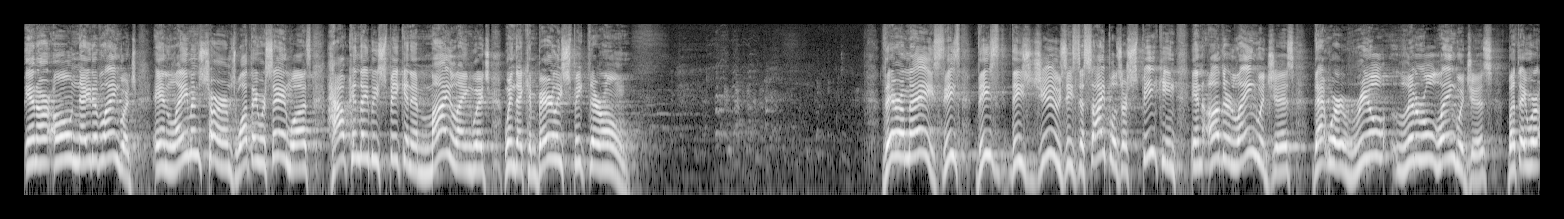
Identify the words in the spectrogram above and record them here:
in our own native language? In layman's terms, what they were saying was, How can they be speaking in my language when they can barely speak their own? They're amazed. These, these, these Jews, these disciples are speaking in other languages that were real, literal languages, but they were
